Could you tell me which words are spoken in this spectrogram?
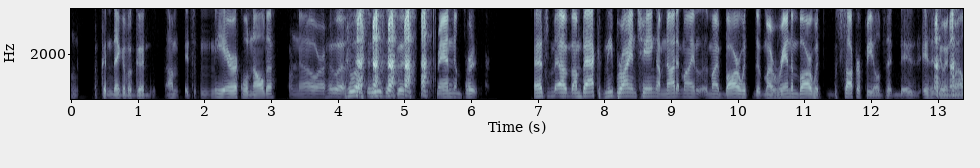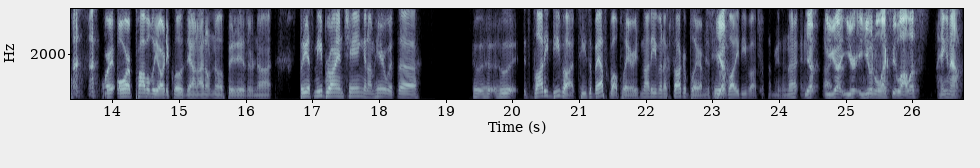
I couldn't think of a good um it's me Eric Wynalda or no or who who else who's a good random that's I'm I'm back. It's me, Brian Ching. I'm not at my my bar with the, my random bar with soccer fields that is, isn't doing well, or or probably already closed down. I don't know if it is or not. But yeah, it's me, Brian Ching, and I'm here with uh, who who, who it's Vlade Divac. He's a basketball player. He's not even a soccer player. I'm just here Yep. with Vlade Divac for some reason. Not- Yep, you right. got you you and Alexi Lalas hanging out.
